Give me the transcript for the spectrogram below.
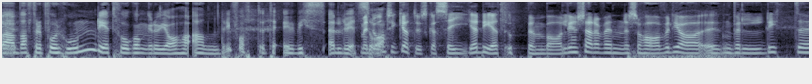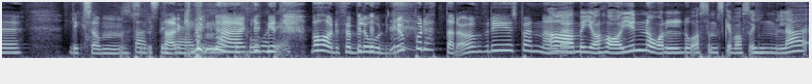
bara, ju. varför får hon det två gånger och jag har aldrig fått det? Viss, eller du vet Men så. då tycker jag att du ska säga det att uppenbarligen kära vänner så har väl jag en väldigt eh, liksom stark, stark benägenhet. Vad har du för blodgrupp på detta då? För det är ju spännande. Ja men jag har ju noll då som ska vara så himla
